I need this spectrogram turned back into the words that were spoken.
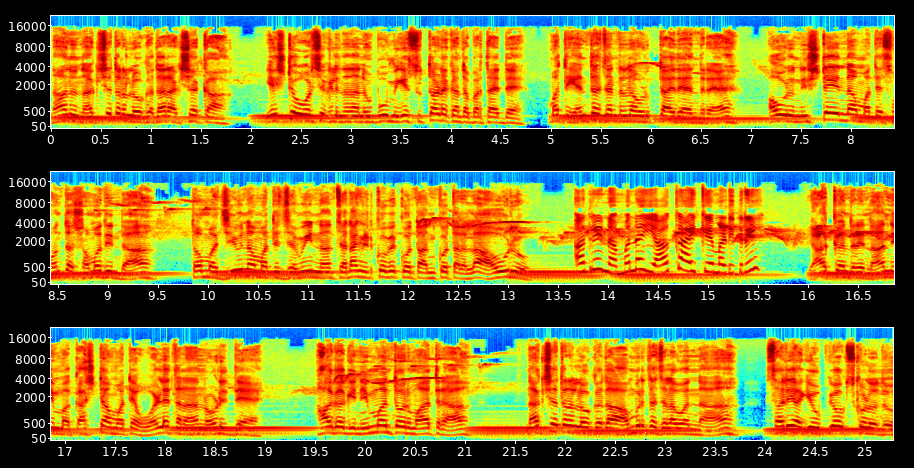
ನಾನು ನಕ್ಷತ್ರ ಲೋಕದ ರಕ್ಷಕ. ಎಷ್ಟೋ ವರ್ಷಗಳಿಂದ ನಾನು ಭೂಮಿಗೆ ಸುತ್ತಾಡಕ್ಕಂತ ಬರ್ತಾ ಇದ್ದೆ. ಮತ್ತೆ ಎಂತ ಜನರನ್ನ ಹುಡುಕ್ತಾ ಇದೆ ಅಂದ್ರೆ ಅವರು ನಿಷ್ಠೆಯಿಂದ ಮತ್ತೆ ಸ್ವಂತ ಶ್ರಮದಿಂದ ತಮ್ಮ ಜೀವನ ಮತ್ತೆ ಜಮೀನ ಚೆನ್ನಾಗಿ ಇಟ್ಕೋಬೇಕು ಅಂತ ಅನ್ಕೋತಾರಲ್ಲ ಅವರು. ಆದ್ರೆ ನಮ್ಮನ್ನ ಯಾಕೆ ಆಯ್ಕೆ ಮಾಡಿದ್ರಿ? ಯಾಕಂದ್ರೆ ನಾನು ನಿಮ್ಮ ಕಷ್ಟ ಮತ್ತೆ ಒಳ್ಳೆತನ ನೋಡಿದ್ದೆ. ಹಾಗಾಗಿ ನಿಮ್ಮಂತವ್ರು ಮಾತ್ರ ನಕ್ಷತ್ರ ಲೋಕದ ಅಮೃತ ಜಲವನ್ನ ಸರಿಯಾಗಿ ಉಪಯೋಗಿಸ್ಕೊಳ್ಳೋದು.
